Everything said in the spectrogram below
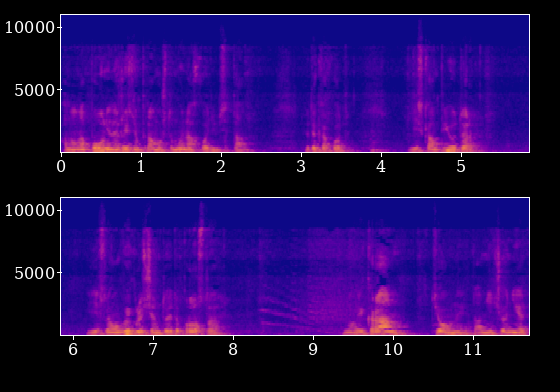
Оно наполнено жизнью, потому что мы находимся там. Это как вот есть компьютер, если он выключен, то это просто ну, экран темный, там ничего нет.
